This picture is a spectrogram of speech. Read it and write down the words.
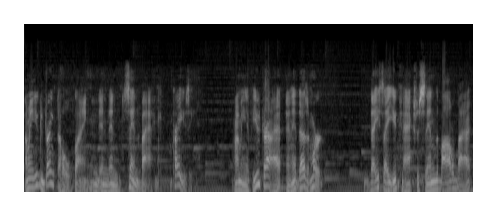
I mean, you can drink the whole thing and, and, and send it back. Crazy. I mean, if you try it and it doesn't work, they say you can actually send the bottle back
